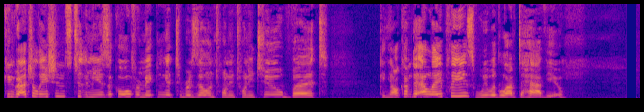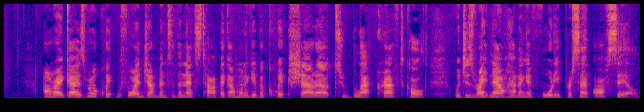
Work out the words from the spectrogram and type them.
congratulations to the musical for making it to Brazil in 2022, but can y'all come to LA, please? We would love to have you. All right, guys, real quick before I jump into the next topic, I want to give a quick shout out to Black Craft Cult, which is right now having a 40% off sale.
